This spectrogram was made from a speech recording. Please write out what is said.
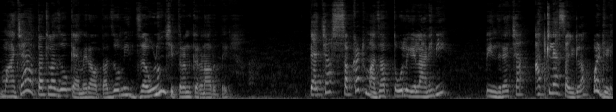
माझ्या हातातला जो कॅमेरा होता जो मी जवळून चित्रण करणार होते त्याच्या सकट माझा तोल गेला आणि मी पिंजऱ्याच्या आतल्या साईडला पडले.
